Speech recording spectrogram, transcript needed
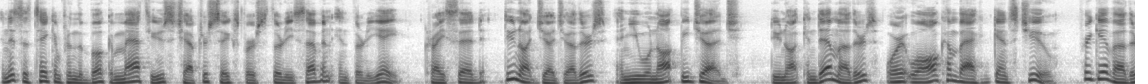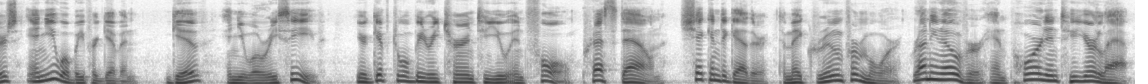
and this is taken from the book of Matthew, chapter 6, verse 37 and 38. Christ said, Do not judge others, and you will not be judged. Do not condemn others, or it will all come back against you. Forgive others, and you will be forgiven. Give, and you will receive. Your gift will be returned to you in full, pressed down, shaken together to make room for more, running over and poured into your lap.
